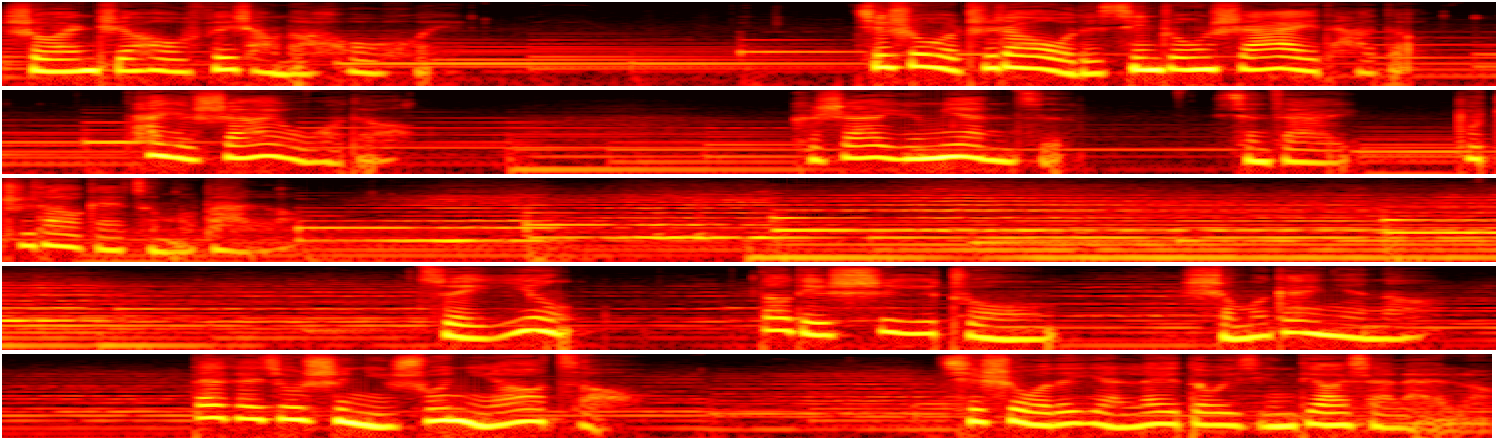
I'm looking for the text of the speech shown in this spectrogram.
说完之后，非常的后悔。其实我知道我的心中是爱他的，他也是爱我的。可是碍于面子，现在不知道该怎么办了。嘴硬，到底是一种什么概念呢？大概就是你说你要走，其实我的眼泪都已经掉下来了。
